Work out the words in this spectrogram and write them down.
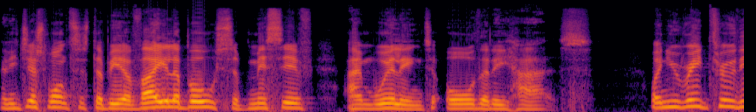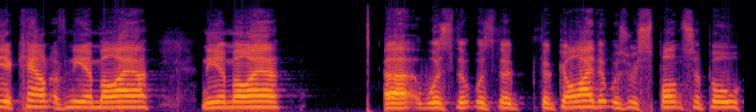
And He just wants us to be available, submissive, and willing to all that He has. When you read through the account of Nehemiah, Nehemiah uh, was, the, was the, the guy that was responsible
